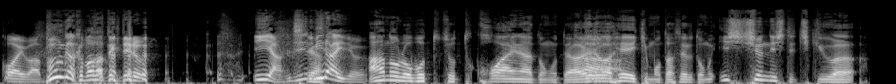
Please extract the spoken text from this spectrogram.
怖いわ。文学混ざってきてる。いいやん。じ未来の。あのロボットちょっと怖いなと思って、あれは兵器持たせるともう一瞬にして地球は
